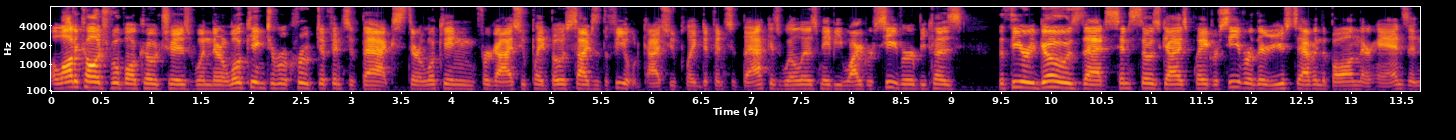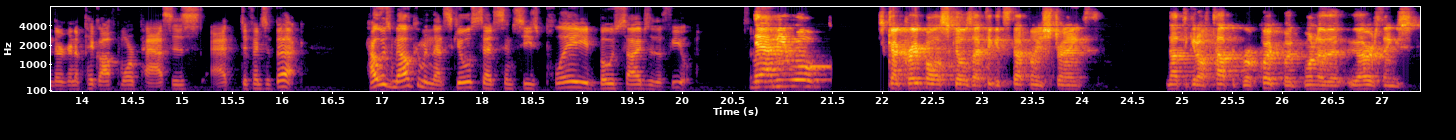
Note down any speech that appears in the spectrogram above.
A lot of college football coaches, when they're looking to recruit defensive backs, they're looking for guys who played both sides of the field, guys who played defensive back as well as maybe wide receiver, because – the theory goes that since those guys played receiver, they're used to having the ball in their hands and they're going to pick off more passes at defensive back. How is Malcolm in that skill set since he's played both sides of the field? Yeah, I mean, well, he's got great ball skills. I think it's definitely a strength. Not to get off topic real quick, but one of the, the other things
